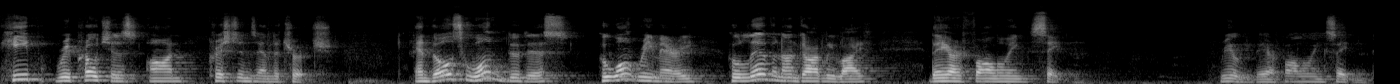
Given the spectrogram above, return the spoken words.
heap reproaches on Christians and the church. And those who won't do this, who won't remarry, who live an ungodly life, they are following Satan. Really, they are following Satan.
